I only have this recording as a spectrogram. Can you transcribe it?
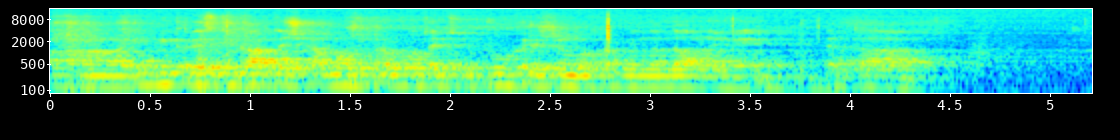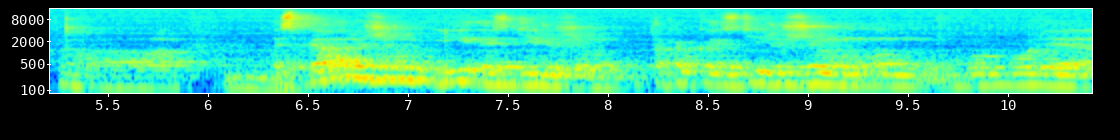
А, И microSD карточка может работать в двух режимах обмена данными. Это а, SPI режим и SD режим. Так как SD режим он более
